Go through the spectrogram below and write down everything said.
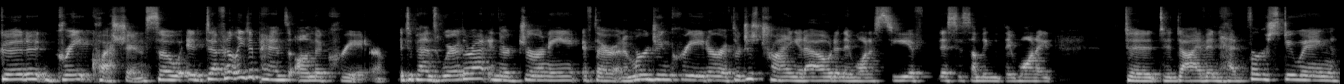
Good, great question. So it definitely depends on the creator. It depends where they're at in their journey. If they're an emerging creator, if they're just trying it out and they want to see if this is something that they want to to, dive in headfirst doing.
